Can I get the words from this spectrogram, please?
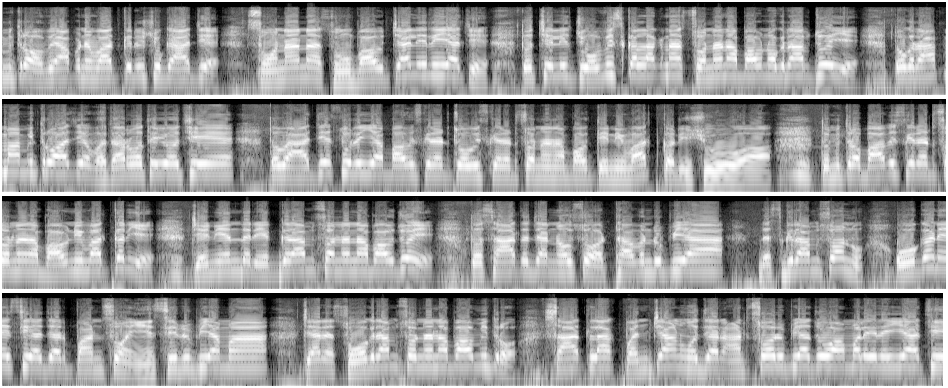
મિત્રો હવે આપણે વાત કરીશું કે આજે સોનાના શું ભાવ ચાલી રહ્યા છે. તો છેલ્લી ચોવીસ કલાકના સોનાના ભાવનો ગ્રાફ જોઈએ તો ગ્રાફમાં મિત્રો આજે વધારો થયો છે. તો હવે આજે શું રહ્યા? બાવીસ કેરેટ, ચોવીસ કેરેટ સોનાના ભાવ તેની વાત કરીશું. તો મિત્રો બાવીસ કેરેટ સોનાના ભાવની વાત કરીએ જેની અંદર એક ગ્રામ સોનાના ભાવ જોઈએ તો સાત હજાર નવસો અઠ્ઠાવન રૂપિયા, દસ ગ્રામ સોનું ઓગણએંસી હજાર પાંચસો એંસી રૂપિયામાં. જ્યારે સો ગ્રામ સોનાના ભાવ મિત્રો, સાત લાખ પંચાણું હજાર આઠસો રૂપિયા જોવા મળી રહ્યા છે.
